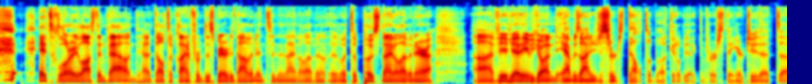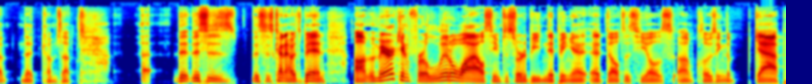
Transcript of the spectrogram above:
it's glory lost and found. Uh, Delta climbed from despair to dominance in the 9/11, uh, what's a post 9/11 era. Uh, if, you, if, you, I think if you go on Amazon, you just search Delta book, it'll be like the first thing or two that uh, that comes up th- this is this is kind of how it's been. Um, American for a little while seemed to sort of be nipping at, at Delta's heels, um, closing the gap.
